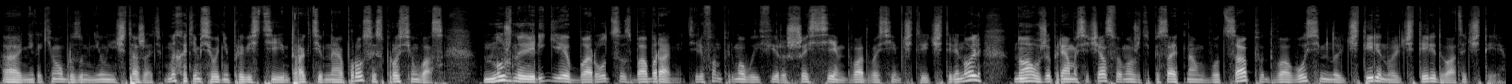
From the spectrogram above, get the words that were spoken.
никаким образом не уничтожать. Мы хотим сегодня провести интерактивный опрос и спросим вас, Нужно ли Риге бороться с бобрами? Телефон прямого эфира 67227-440. Ну а уже прямо сейчас вы можете писать нам в WhatsApp 28040424.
